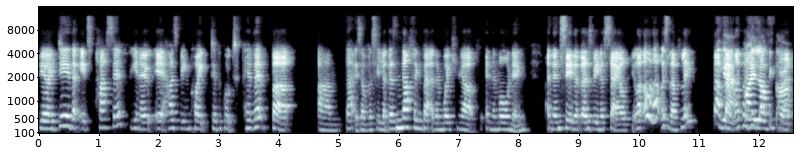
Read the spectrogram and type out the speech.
the idea that it's passive you know it has been quite difficult to pivot but um that is obviously like there's nothing better than waking up in the morning and then seeing that there's been a sale you're like oh that was lovely that Yeah, like I love that.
